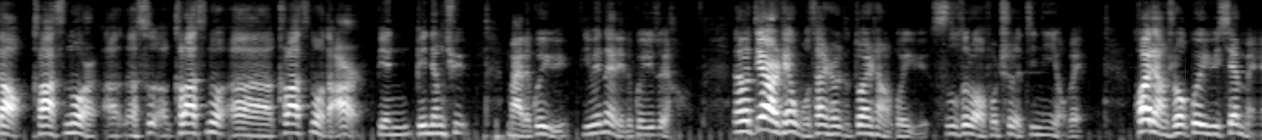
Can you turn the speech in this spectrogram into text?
到克拉斯诺尔呃呃斯克拉斯诺呃克拉斯诺达尔边边疆区买了鲑鱼，因为那里的鲑鱼最好。那么第二天午餐时候就端上了鲑鱼，苏斯洛夫吃的津津有味，夸奖说鲑鱼鲜美。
